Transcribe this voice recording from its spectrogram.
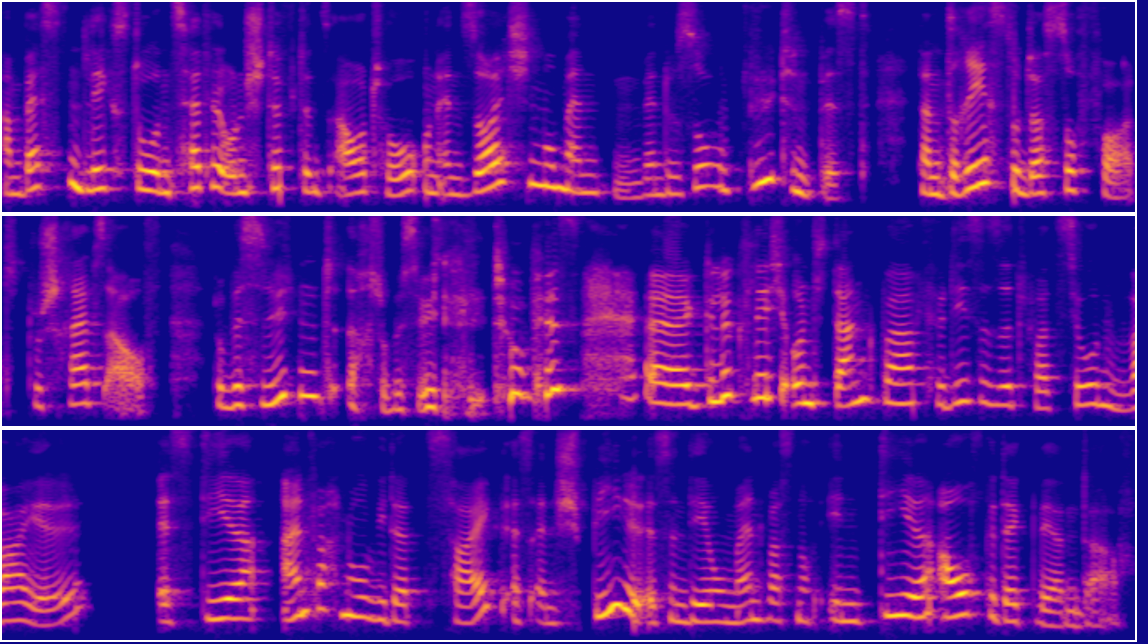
am besten legst du einen Zettel und einen Stift ins Auto und in solchen Momenten, wenn du so wütend bist, dann drehst du das sofort. Du schreibst auf. Du bist wütend, ach, du bist wütend, du bist äh, glücklich und dankbar für diese Situation, weil es dir einfach nur wieder zeigt, es ein Spiegel ist in dem Moment, was noch in dir aufgedeckt werden darf.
